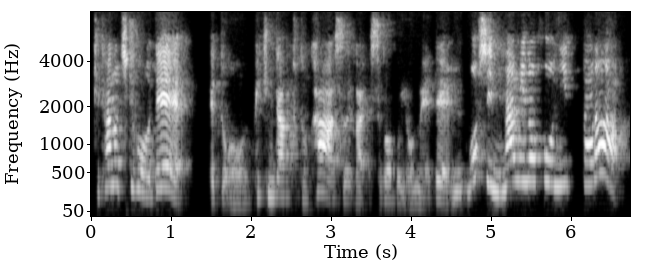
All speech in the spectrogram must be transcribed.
北の地方で、えっと、北京ダックとか、それがすごく有名で、もし南の方に行ったら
